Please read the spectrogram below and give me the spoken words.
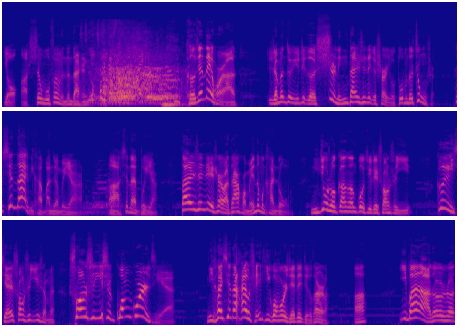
有啊，身无分文的单身狗。可见那会儿啊，人们对于这个适龄单身这个事儿有多么的重视。他现在你看完全不一样了啊，现在不一样，单身这事儿吧，大家伙没那么看重了。你就说刚刚过去这双十一。搁以前双十一什么呀？双十一是光棍节，你看现在还有谁提光棍节这几个字了啊？一般啊都是说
